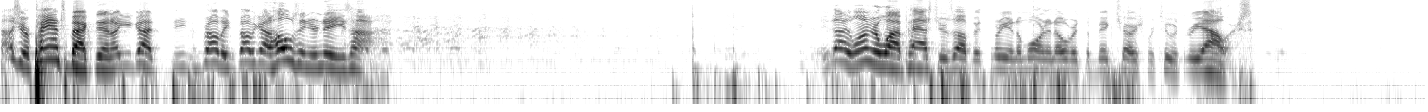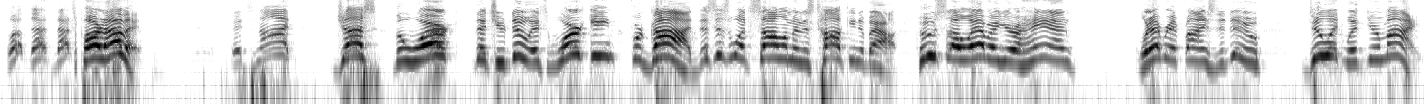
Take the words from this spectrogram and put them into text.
How's your pants back then? Oh, you got you probably probably got holes in your knees, huh? You guys wonder why pastor's up at three in the morning over at the big church for two or three hours. Well, that, that's part of it. It's not just the work that you do, it's working for God. This is what Solomon is talking about. Whosoever your hand, whatever it finds to do, do it with your might.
